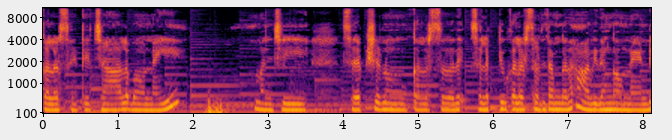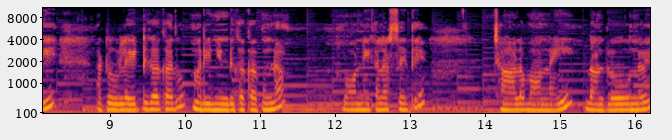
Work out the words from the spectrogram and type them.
కలర్స్ అయితే చాలా బాగున్నాయి. మంచి సెలక్షన్ కలర్స్ అదే సెలెక్టివ్ కలర్స్ అంటాం కదా ఆ విధంగా ఉన్నాయండి. అటు లైట్గా కాదు మరి నిండుగా కాకుండా బాగున్నాయి కలర్స్ అయితే. చాలా బాగున్నాయి. దాంట్లో ఉన్నవే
